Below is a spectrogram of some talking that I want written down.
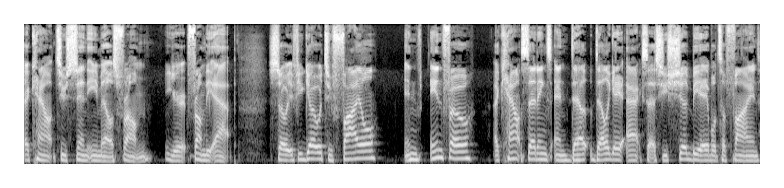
account to send emails from your from the app. So if you go to File, in, Info, account settings and de- delegate access, you should be able to find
